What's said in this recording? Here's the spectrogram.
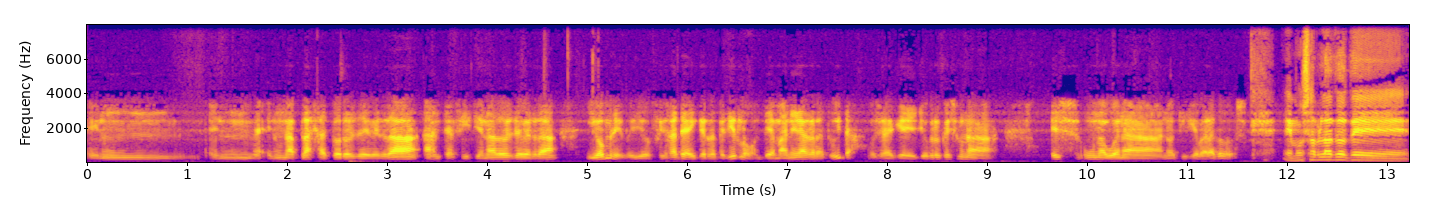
en un, en, en una plaza toros de verdad ante aficionados de verdad. Y hombre yo fíjate hay que repetirlo de manera gratuita. O sea que yo creo que es una es una buena noticia para todos. Hemos hablado de,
